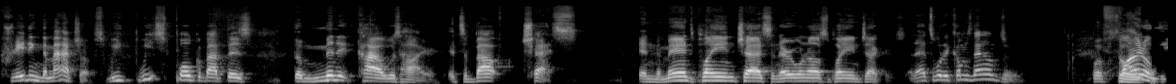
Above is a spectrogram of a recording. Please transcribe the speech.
creating the matchups. We we spoke about this the minute Kyle was hired. It's about chess. And the man's playing chess and everyone else is playing checkers. And that's what it comes down to. But So- finally,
